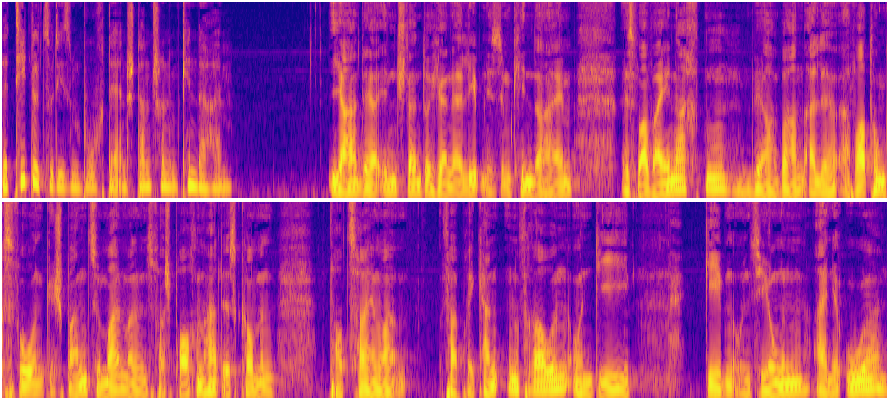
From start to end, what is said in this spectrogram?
der Titel zu diesem Buch, der entstand schon im Kinderheim. Ja, der entstand durch ein Erlebnis im Kinderheim. Es war Weihnachten, wir waren alle erwartungsfroh und gespannt, zumal man uns versprochen hat, es kommen Pforzheimer Fabrikantenfrauen und die geben uns Jungen eine Uhr.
